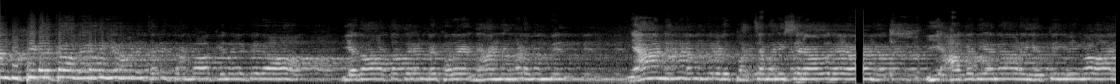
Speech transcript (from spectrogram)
ആൺകുട്ടികൾക്ക് വേണ്ടിയാണ് ചരിത്രം ബാക്കി നിൽക്കുക. യഥാർത്ഥത്തിൽ എന്റെ കുറെ ഞാൻ നിങ്ങളുടെ മുമ്പിൽ ഞാൻ നിങ്ങളുടെ മുമ്പിൽ ഒരു പച്ച മനുഷ്യരാവുകയാണ് ഈ അഗതി അനാറ് എത്തിമീങ്ങളായ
